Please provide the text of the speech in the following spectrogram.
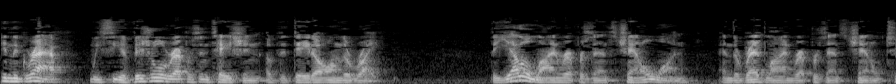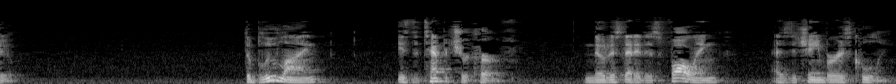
In the graph, we see a visual representation of the data on the right. The yellow line represents channel 1 and the red line represents channel 2. The blue line is the temperature curve. Notice that it is falling as the chamber is cooling.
